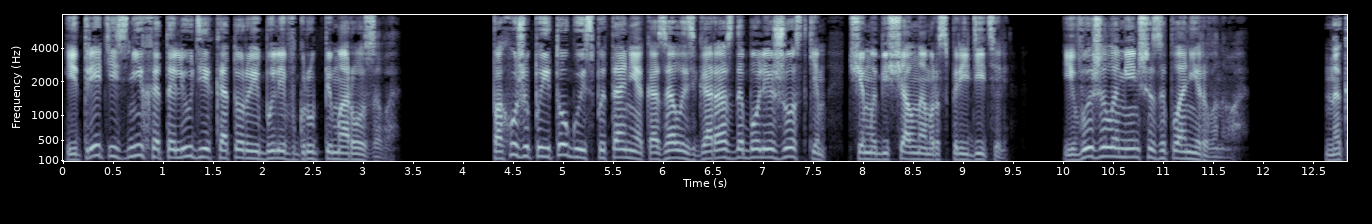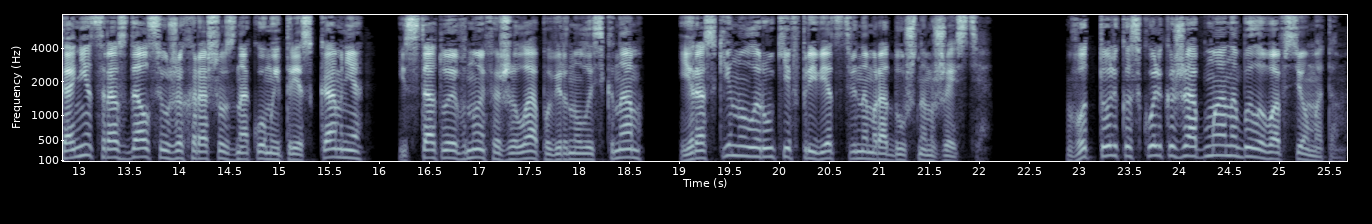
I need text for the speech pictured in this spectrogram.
и треть из них это люди, которые были в группе Морозова. Похоже, по итогу испытание оказалось гораздо более жестким, чем обещал нам распорядитель, и выжило меньше запланированного. Наконец раздался уже хорошо знакомый треск камня, и статуя вновь ожила, повернулась к нам и раскинула руки в приветственном радушном жесте. Вот только сколько же обмана было во всем этом.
